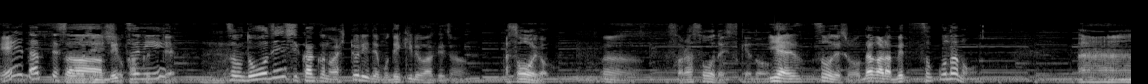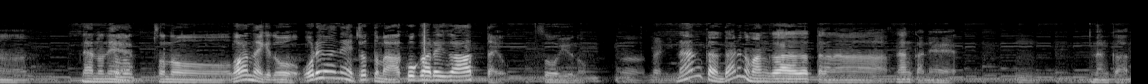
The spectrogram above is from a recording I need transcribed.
えだって同さ人、誌を書くって。別にう、んその同人誌書くのは一人でもできるわけじゃん。あそうよ。うん。そりゃそうですけど。いや、そうでしょ。だから別、そこなの？うーん。あのね、その、わかんないけど、俺はね、ちょっとまあ憧れがあったよ。そういうの。うん、何？なんか、誰の漫画だったかな？なんかね、うん。なんか、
